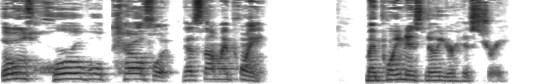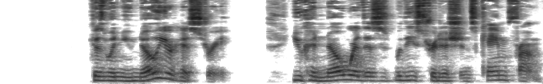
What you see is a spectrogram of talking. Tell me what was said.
those horrible Catholic. That's not my point. My point is know your history. Because when you know your history, you can know where this where these traditions came from.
